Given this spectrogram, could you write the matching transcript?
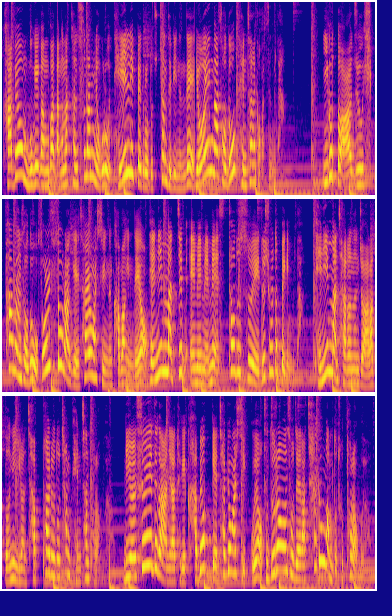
가벼운 무게감과 낙낙한 수납력으로 데일리백으로도 추천드리는데 여행 가서도 괜찮을 것 같습니다. 이것도 아주 힙하면서도 쏠쏠하게 사용할 수 있는 가방인데요. 데님 맛집 MMM의 스터드 스웨이드 숄더백입니다. 데님만 잘하는 줄 알았더니 이런 자파류도 참 괜찮더라고요. 리얼 스웨이드가 아니라 되게 가볍게 착용할 수 있고요. 부드러운 소재라 착용감도 좋더라고요.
